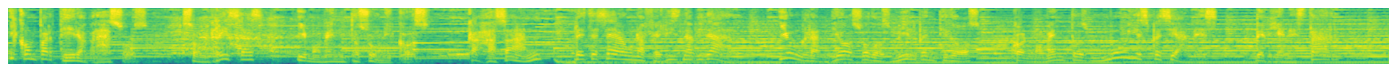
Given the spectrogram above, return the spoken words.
y compartir abrazos, sonrisas y momentos únicos. Cajazán les desea una feliz Navidad y un grandioso 2022 con momentos muy especiales de bienestar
